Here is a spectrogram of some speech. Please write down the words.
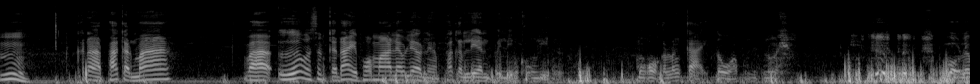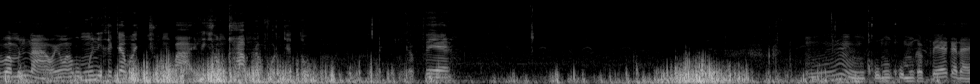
อืมขนาดพากันมาว่าเออว่าสันก็ได้พอมาแล้วแล้วเนี่ยพากันเรียนไปเล่นของเล่น มาออกกำลังกายต่อนิดหน่อย บอกแล้วว่ามันหนาวยังว่ามื้อนี้เขาจะว่าช่วงบ่ายหรือช่วงค่ำนะฝนจะตกกินกาแฟอืมคุมคุมกาแฟก็ได้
